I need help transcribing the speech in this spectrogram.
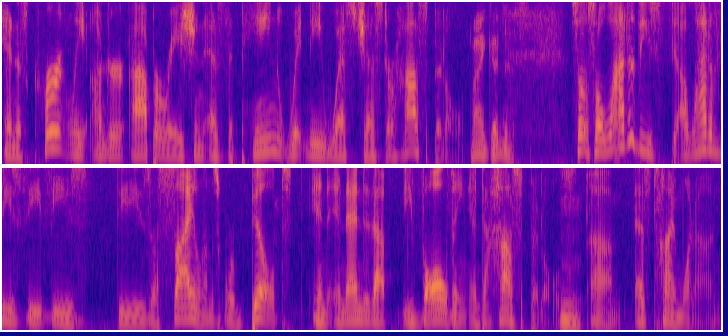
and is currently under operation as the Payne Whitney Westchester Hospital. My goodness. So, so a lot of these, a lot of these, the, these, these asylums were built and, and ended up evolving into hospitals um, as time went on.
